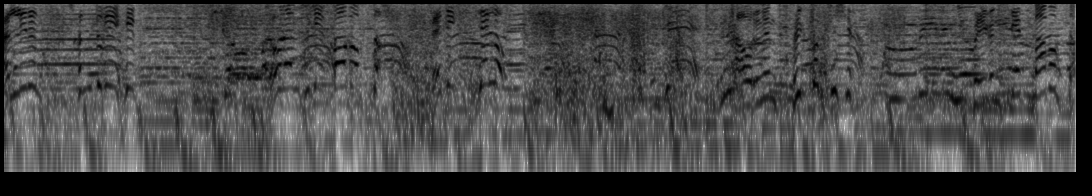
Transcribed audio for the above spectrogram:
달리는 천둥의 힘. 노란색의 마법사 매직 옐로 타오르는 불꽃의 힘. 붉은색의 마법사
